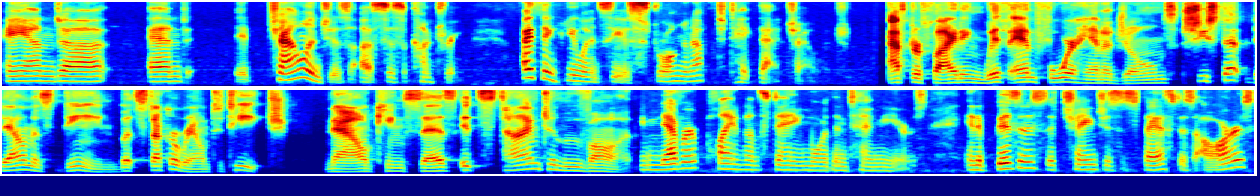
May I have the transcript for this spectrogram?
and uh, and it challenges us as a country. I think UNC is strong enough to take that challenge. After fighting with and for Hannah-Jones, she stepped down as dean but stuck around to teach. Now, King says it's time to move on. We never planned on staying more than 10 years. In a business that changes as fast as ours,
